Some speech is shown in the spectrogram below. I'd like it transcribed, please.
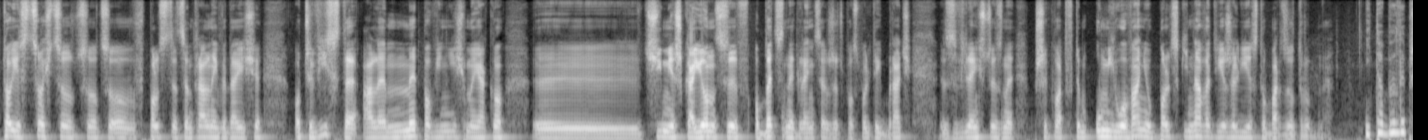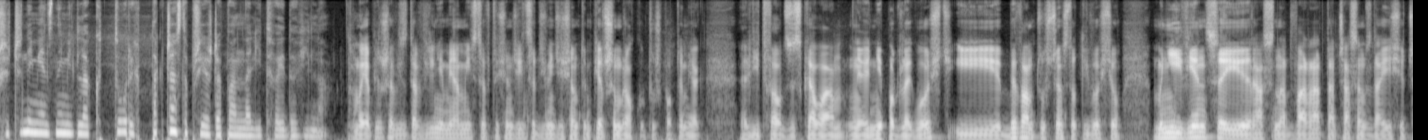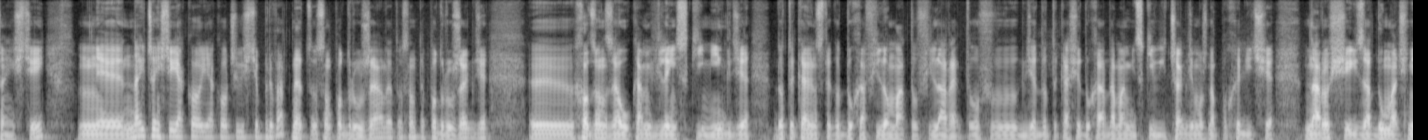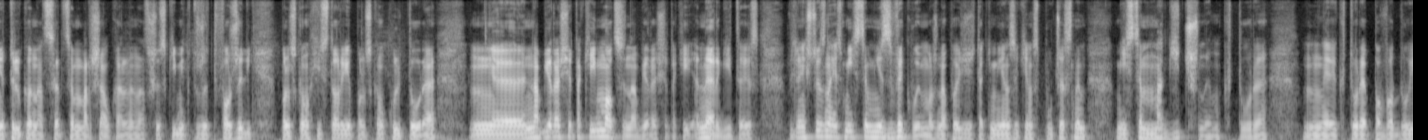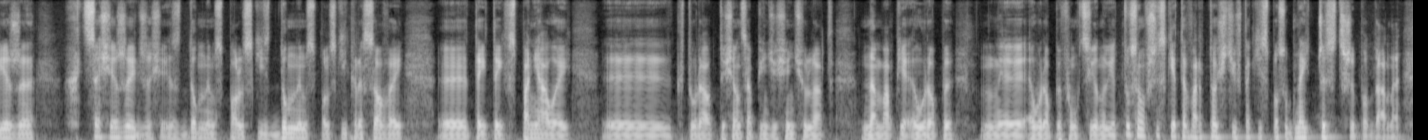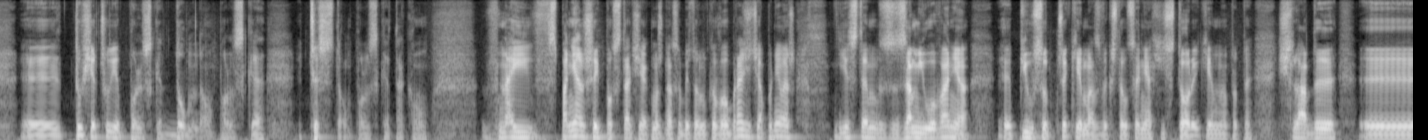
to jest coś, co, co, co w Polsce centralnej wydaje się oczywiste, ale my powinniśmy jako y, ci mieszkający w obecnych granicach Rzeczpospolitej brać z Wileńszczyzny przykład w tym umiłowaniu Polski, nawet jeżeli jest to bardzo trudne. I to były przyczyny między innymi, dla których tak często przyjeżdża pan na Litwę i do Wilna. Moja pierwsza wizyta w Wilnie miała miejsce w 1991 roku, tuż po tym jak Litwa odzyskała e, niepodległość i bywam tu z częstotliwością mniej więcej raz na dwa lata, czasem zdaje się częściej. E, Najczęściej jako, jako oczywiście prywatne to są podróże, ale to są te podróże, gdzie e, chodząc za łukami wileńskimi, gdzie dotykając tego ducha filomatów, filaretów, e, gdzie dotyka się ducha Adama Mickiewicza, gdzie można pochylić się na rosie i zadumać nie tylko nad sercem marszałka, ale nad wszystkimi, którzy tworzyli polską historię, polską kulturę, mm, e, nabiera się takiej mocy, nabiera się takiej energii. To jest, Wileńszczyzna jest miejscem niezwykłym, można powiedzieć takim językiem współczesnym, miejscem magicznym, które, mm, e, które powoduje, że chce się żyć, że się jest dumnym z Polski, z dumnym z Polski kresowej, y, tej, tej wspaniałej, y, która od 1050 lat na mapie Europy, y, Europy funkcjonuje. Tu są wszystkie te wartości w taki sposób najczystszy podane. Tu się czuje Polskę dumną, Polskę czystą, Polskę taką w najwspanialszej postaci, jak można sobie to tylko wyobrazić, a ponieważ jestem z zamiłowania e, Piłsudczykiem, a z wykształcenia historykiem, no to te ślady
